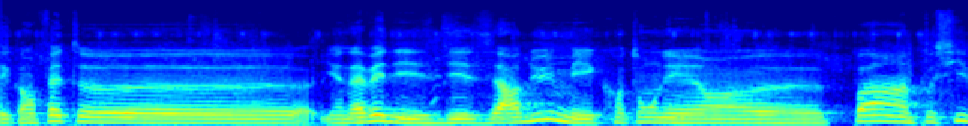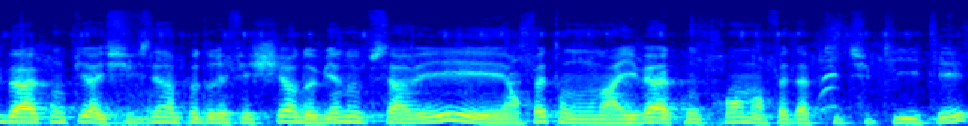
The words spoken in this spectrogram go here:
C'est qu'en fait, euh, il y en avait des, des ardus, mais quand on est euh, pas impossible à accomplir, il suffisait un peu de réfléchir, de bien observer, et en fait, on arrivait à comprendre en fait la petite subtilité.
